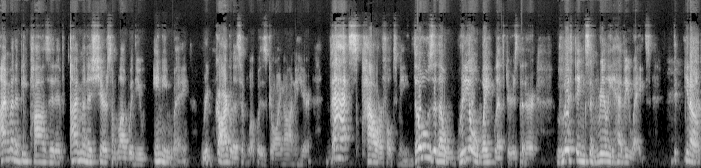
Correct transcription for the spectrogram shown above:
I'm going to be positive. I'm going to share some love with you anyway, regardless of what was going on here. That's powerful to me. Those are the real weightlifters that are lifting some really heavy weights. You know,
